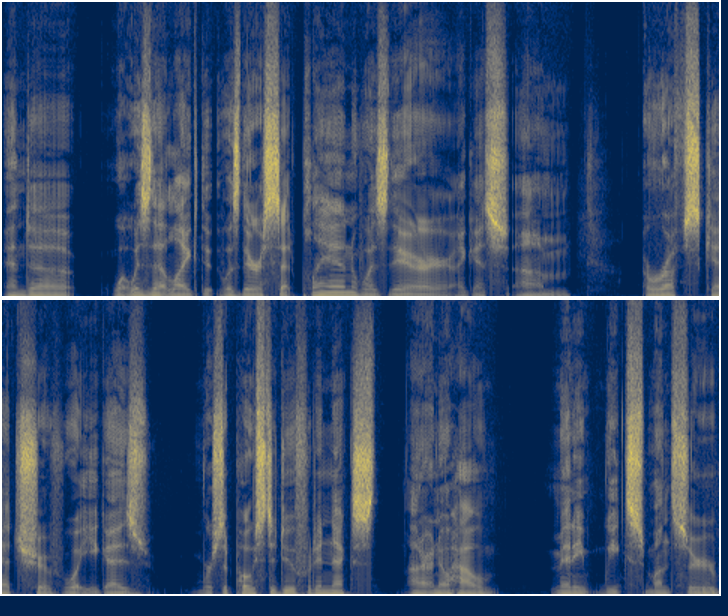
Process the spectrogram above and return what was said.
And uh, what was that like? Was there a set plan? Was there, I guess, um, a rough sketch of what you guys were supposed to do for the next? I don't know how many weeks, months, or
